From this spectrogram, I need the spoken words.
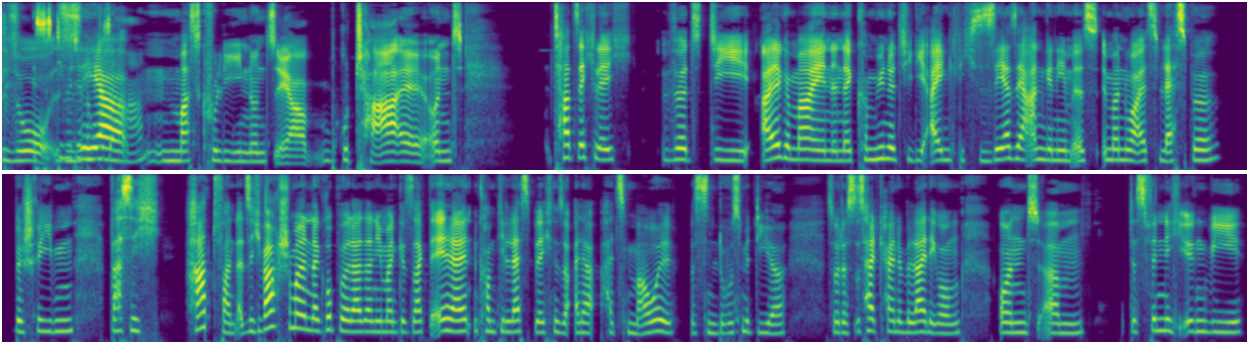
so sehr maskulin und sehr brutal. Und tatsächlich wird die allgemein in der Community, die eigentlich sehr, sehr angenehm ist, immer nur als Lesbe beschrieben, was ich hart fand. Also ich war schon mal in der Gruppe, da hat dann jemand gesagt, ey, da hinten kommt die Lesbe. Ich so, Alter, halt's Maul, was ist denn los mit dir? So, das ist halt keine Beleidigung. Und ähm, das finde ich irgendwie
